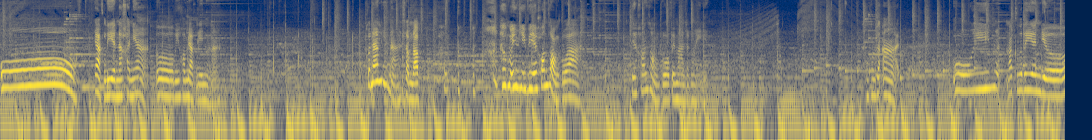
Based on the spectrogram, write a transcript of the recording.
โอ้ อยากเรียนนะคะเนี่ย เออ มีความอยากเรียนอยู่นะ ก็น่าเรียนนะสำหรับทำไมมีเบคอนสองตัว เบคอนสองตัวไปมาจากไหนเนี่ยทำความสะอาดโอ้ยนักเรียนเยอะ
